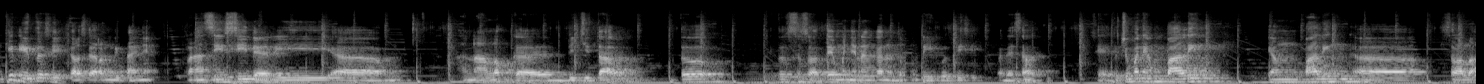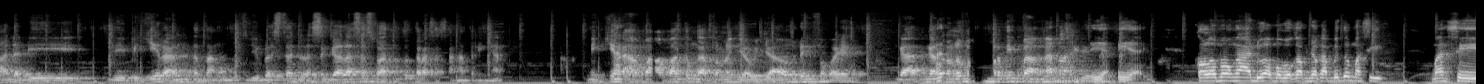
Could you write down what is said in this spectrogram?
Mungkin itu sih kalau sekarang ditanya transisi dari um, analog ke digital itu itu sesuatu yang menyenangkan untuk diikuti sih pada saat saya itu. Cuman yang paling yang paling uh, selalu ada di di pikiran tentang umur 17 itu adalah segala sesuatu tuh terasa sangat ringan. Mikir apa-apa tuh nggak perlu jauh-jauh deh pokoknya nggak nggak terlalu pertimbangan lah gitu. Iya iya. Kalau mau ngadu sama bokap nyokap itu masih masih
